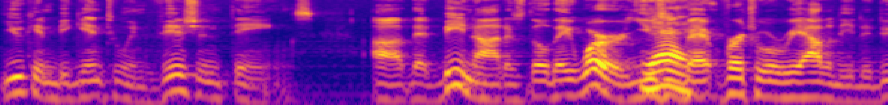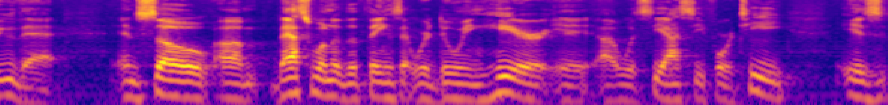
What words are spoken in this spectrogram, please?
You can begin to envision things uh, that be not as though they were using yes. virtual reality to do that. And so um, that's one of the things that we're doing here uh, with CIC4T is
